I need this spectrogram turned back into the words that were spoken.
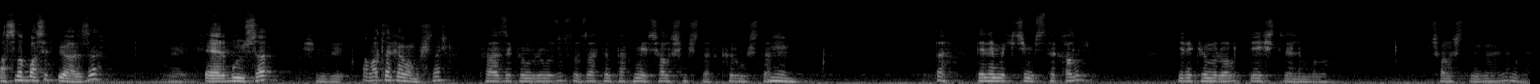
Aslında basit bir arıza. Evet. Eğer buysa Şimdi ama takamamışlar. taze kömürümüz olsa zaten takmaya çalışmışlar, kırmışlar. Hmm. Da denemek için biz takalım. Yeni kömür alıp değiştirelim bunu. Çalıştığını görelim de.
